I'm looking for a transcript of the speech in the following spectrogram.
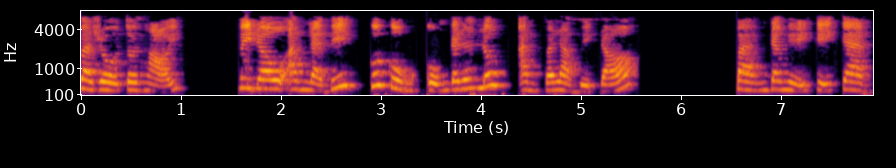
và rồi tôi hỏi, vì đâu anh lại biết cuối cùng cũng đã đến lúc anh phải làm việc đó. Bạn đang nghĩ kỹ càng,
